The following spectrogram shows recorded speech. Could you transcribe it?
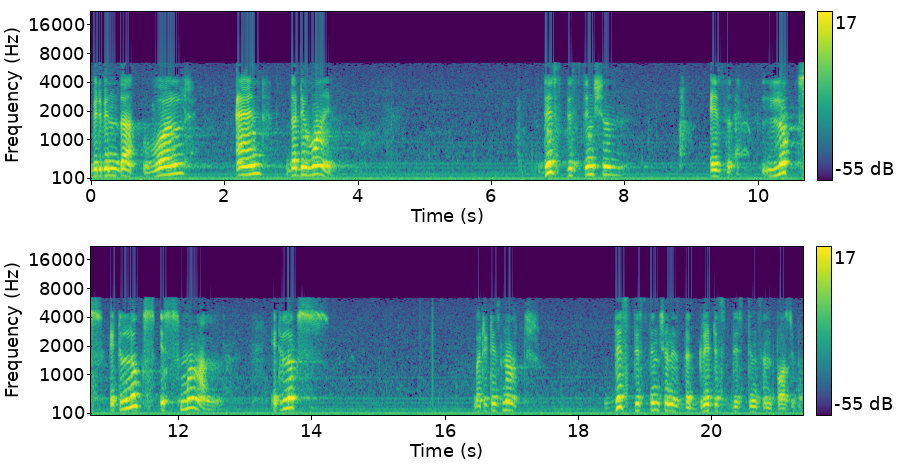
between the world and the divine. This distinction is looks it looks small. It looks but it is not. This distinction is the greatest distinction possible.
